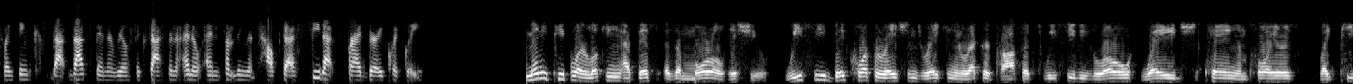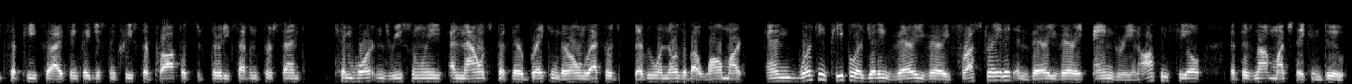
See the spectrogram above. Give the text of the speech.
So I think that that's been a real success and, and, and something that's helped us see that spread very quickly. Many people are looking at this as a moral issue. We see big corporations raking in record profits. We see these low wage paying employers like Pizza Pizza. I think they just increased their profits to 37%. Tim Hortons recently announced that they're breaking their own records. Everyone knows about Walmart. And working people are getting very, very frustrated and very, very angry and often feel that there's not much they can do.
